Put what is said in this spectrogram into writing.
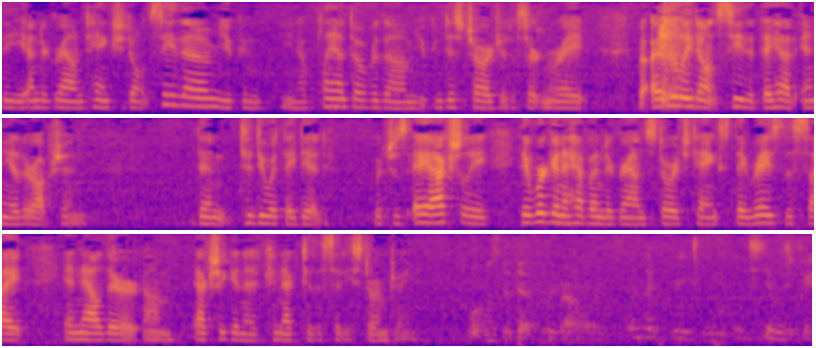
the underground tanks, you don't see them, you can, you know, plant over them, you can discharge at a certain rate. But I really don't see that they had any other option than to do what they did, which was, a, actually, they were gonna have underground storage tanks. They raised the site, and now they're, um, actually gonna connect to the city storm drain. What was the depth of the groundwater? It was like three feet. It was three feet.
